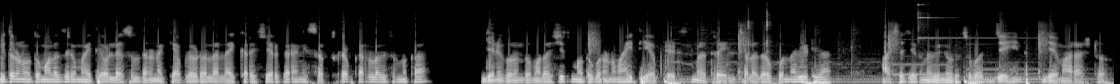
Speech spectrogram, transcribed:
मित्रांनो तुम्हाला जर माहिती आवडली असेल तर नक्की आपल्या व्हिडिओला लाईक करा शेअर करा आणि सबस्क्राईब करायला विसरू नका. जेणेकरून तुम्हाला अशीच महत्त्वपूर्ण माहिती अपडेट्स मिळत राहील. चला तर पुन्हा भेटूया. अशाच एक नवीन व्हिडिओसोबत जय हिंद जय महाराष्ट्र.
